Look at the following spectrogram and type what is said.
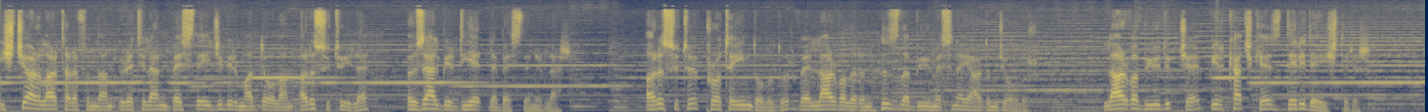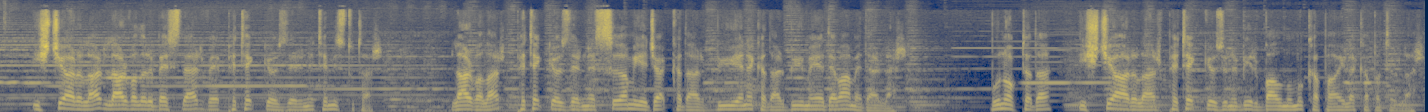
işçi arılar tarafından üretilen besleyici bir madde olan arı sütü ile özel bir diyetle beslenirler. Arı sütü protein doludur ve larvaların hızla büyümesine yardımcı olur. Larva büyüdükçe birkaç kez deri değiştirir. İşçi arılar larvaları besler ve petek gözlerini temiz tutar. Larvalar petek gözlerine sığamayacak kadar büyüyene kadar büyümeye devam ederler. Bu noktada işçi arılar petek gözünü bir bal mumu kapağıyla kapatırlar.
